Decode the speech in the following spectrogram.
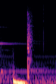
Bye.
